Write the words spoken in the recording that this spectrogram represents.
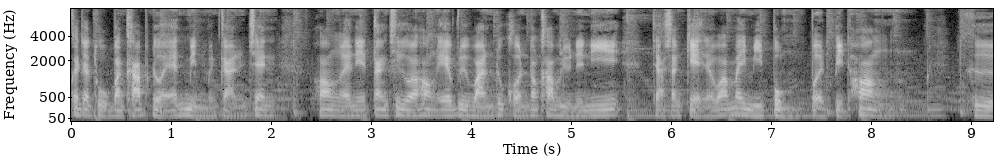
ก็จะถูกบังคับโดยแอดมินเหมือนกัน เช่น ห้องอันนี้ตั้งชื่อว่าห้อง everyone ทุกคนต้องเข้ามาอยู่ในนี้ จะสังเกตเห็นว่าไม่มีปุ่มเปิดปิดห้อง คือ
